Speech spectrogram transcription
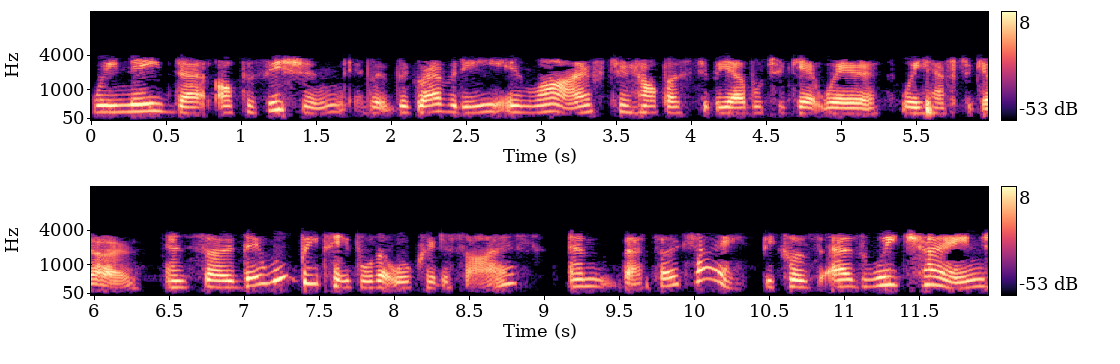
We need that opposition, the, the gravity in life to help us to be able to get where we have to go. And so there will be people that will criticize. And that's okay because as we change,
